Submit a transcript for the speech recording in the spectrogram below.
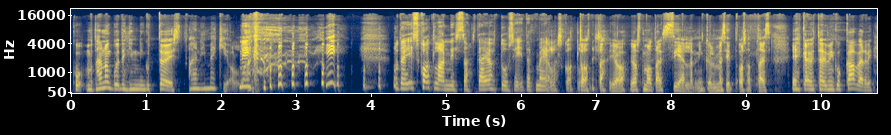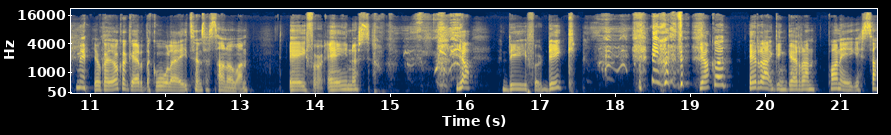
kun, mutta hän on kuitenkin niin kuin töistä. Ai niin mekin ollaan. Niin. Mutta ei Skotlannissa. Tämä johtuu siitä, että me ei olla Skotlannissa. Totta, joo. Jos me oltaisiin siellä, niin kyllä me sitten osattaisiin ehkä yhtä hyvin kuin kaveri, Niin. joka joka kerta kuulee itsensä sanovan A for anus ja D for dick. ja Kun- eräänkin kerran paniikissa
